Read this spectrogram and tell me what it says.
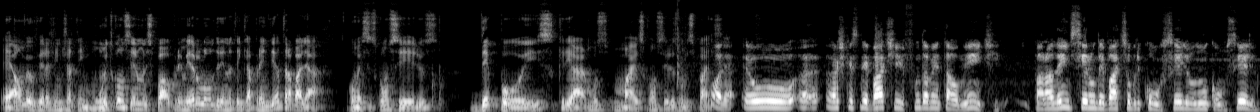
é, ao meu ver, a gente já tem muito conselho municipal. Primeiro, Londrina tem que aprender a trabalhar com esses conselhos, depois criarmos mais conselhos municipais. Olha, eu, eu acho que esse debate, fundamentalmente, para além de ser um debate sobre conselho ou não conselho,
